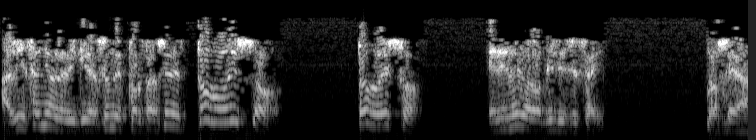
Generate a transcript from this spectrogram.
a 10 años de liquidación de exportaciones. Todo eso, todo eso en enero de 2016. O sea,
